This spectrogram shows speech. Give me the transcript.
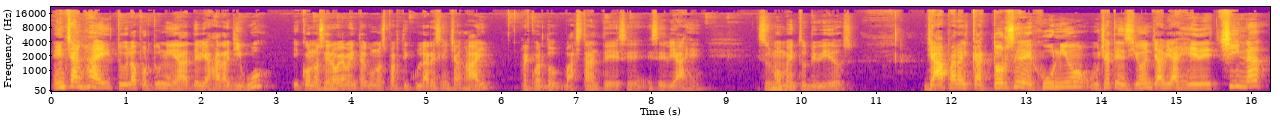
En Shanghai tuve la oportunidad de viajar a Jiwu y conocer obviamente algunos particulares en Shanghai. Recuerdo bastante ese, ese viaje, esos momentos vividos. Ya para el 14 de junio, mucha atención, ya viajé de China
